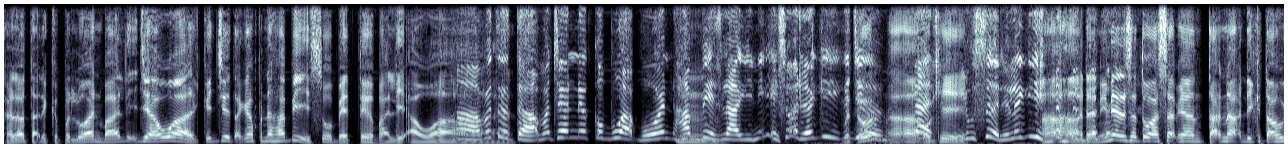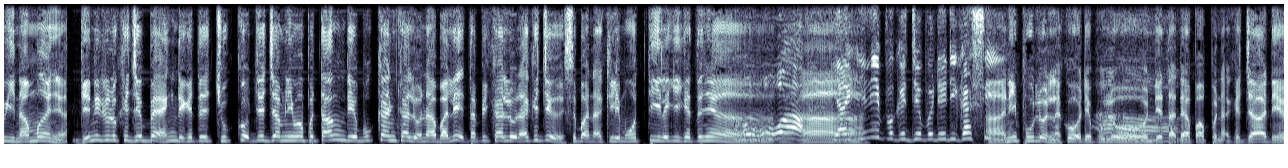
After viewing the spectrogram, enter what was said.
kalau tak ada keperluan balik je awal. Kerja takkan pernah habis. So better balik awal. Ha, betul tak? Macam mana kau buat pun hmm. habislah hari ni. Esok ada lagi kerja. Betul? Ha, ha, kan? okey. Lusa dia lagi. Ha, ha, dan ini ada satu asap yang tak nak diketahui namanya. Dia ni dulu kerja bank, dia kata cukup je jam 5 petang, dia bukan kalau nak balik tapi kalau nak kerja sebab nak claim OT lagi katanya. Oh, wah. Ha. Yang ini pekerja berdedikasi. Ah ni pulun lah kot Dia pulun Ah. Dia tak ada apa-apa nak kejar Dia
